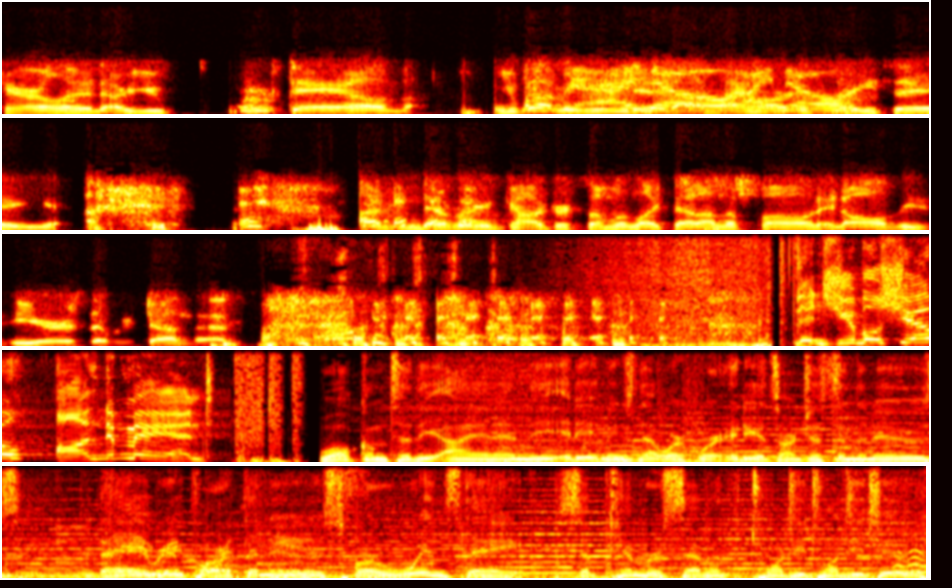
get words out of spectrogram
Carolyn, are you? Damn, you got me I heated. know, My I heart know. is racing. I've never encountered someone like that on the phone in all these years that we've done this. The Jubal Show on demand. Welcome to the INN, the Idiot News Network, where idiots aren't just in the news, they report the news. For Wednesday, September 7th, 2022,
